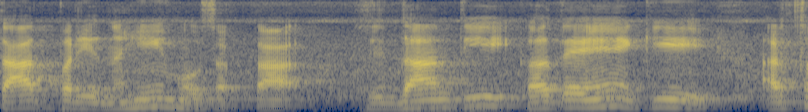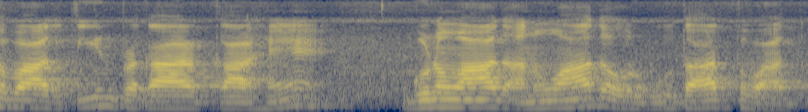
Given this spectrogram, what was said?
तात्पर्य नहीं हो सकता। सिद्धांति कहते हैं कि अर्थवाद तीन प्रकार का है, गुणवाद, अनुवाद और भूतार्थवाद।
